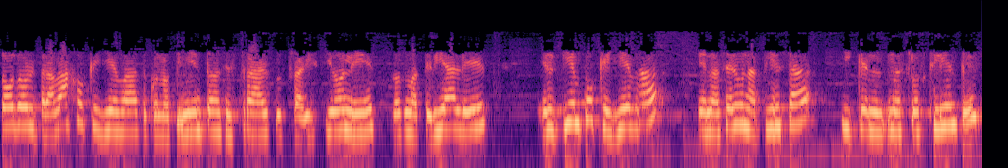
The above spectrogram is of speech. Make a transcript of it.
todo el trabajo que lleva, su conocimiento ancestral, sus tradiciones, los materiales, el tiempo que lleva en hacer una pieza y que nuestros clientes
